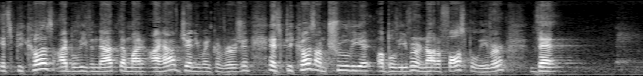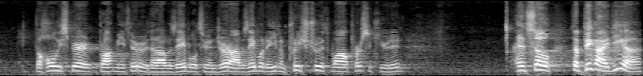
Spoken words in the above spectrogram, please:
it's because I believe in that that my, I have genuine conversion. It's because I'm truly a, a believer and not a false believer that the Holy Spirit brought me through, that I was able to endure. I was able to even preach truth while persecuted. And so the big idea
